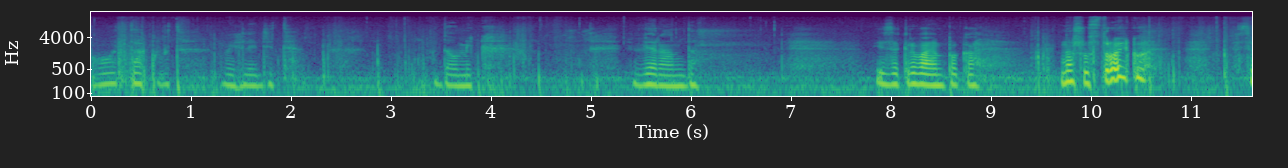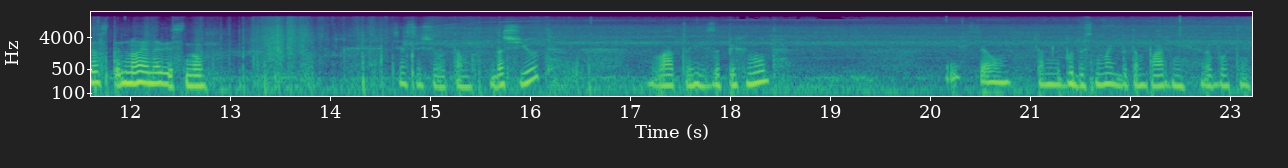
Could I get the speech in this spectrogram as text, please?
Вот так вот выглядит домик. Веранда. И закрываем пока нашу стройку. Все остальное на весну. Сейчас еще вот там дошьют, вату и запихнут. И все. Там не буду снимать, бы там парни работают.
